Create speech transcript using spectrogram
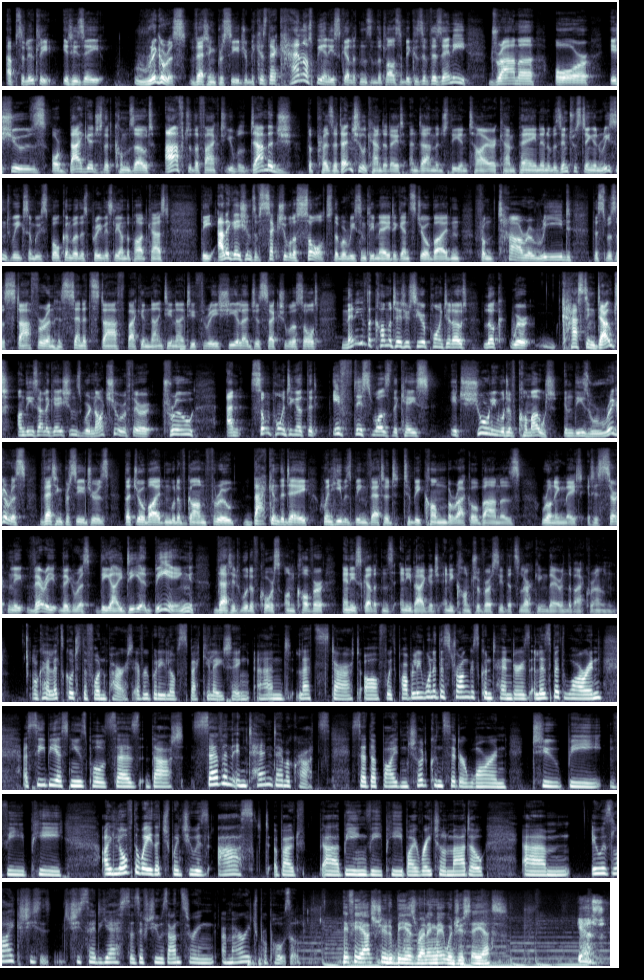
Absolutely. It is a rigorous vetting procedure because there cannot be any skeletons in the closet because if there's any drama or issues or baggage that comes out after the fact, you will damage the presidential candidate and damage the entire campaign. And it was interesting in recent weeks, and we've spoken about this previously on the podcast, the allegations of sexual assault that were recently made against Joe Biden from Tara Reade. This was a staffer and his Senate staff back in 1993. She alleges sexual assault. Many of the commentators here pointed out look, we're casting doubt on these allegations. We're not sure if they're true. And some pointing out that if this was the case, it surely would have come out in these rigorous vetting procedures that Joe Biden would have gone through back in the day when he was being vetted to become Barack Obama's running mate. It is certainly very vigorous. The idea being that it would, of course, uncover any skeletons, any baggage, any controversy that's lurking there in the background. Okay, let's go to the fun part. Everybody loves speculating. And let's start off with probably one of the strongest contenders, Elizabeth Warren. A CBS News poll says that seven in 10 Democrats said that Biden should consider Warren to be VP. I love the way that when she was asked about uh, being VP by Rachel Maddow, um, it was like she she said yes as if she was answering a marriage proposal. If he asked you to be his running mate, would you say yes? Yes.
